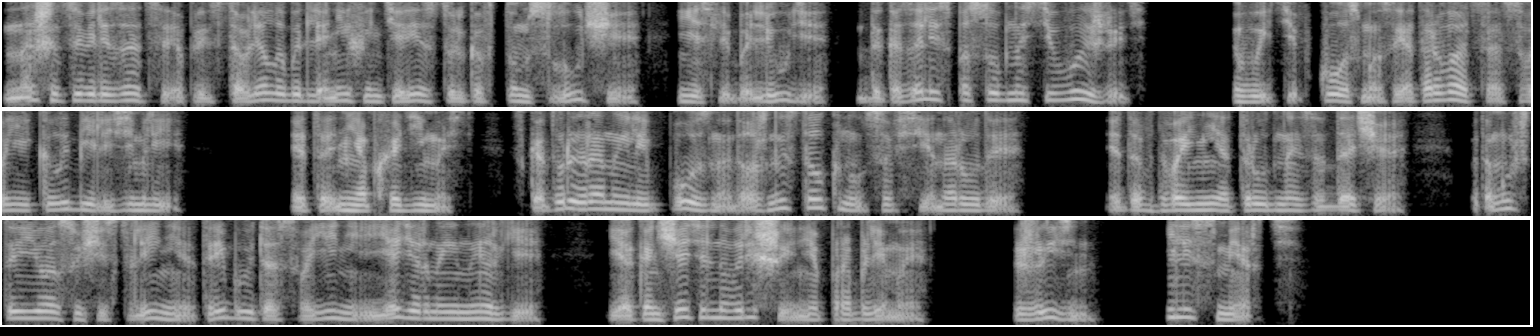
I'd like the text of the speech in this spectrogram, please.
Наша цивилизация представляла бы для них интерес только в том случае, если бы люди доказали способность выжить, выйти в космос и оторваться от своей колыбели Земли. Это необходимость, с которой рано или поздно должны столкнуться все народы. Это вдвойне трудная задача, потому что ее осуществление требует освоения ядерной энергии и окончательного решения проблемы. Жизнь или смерть.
